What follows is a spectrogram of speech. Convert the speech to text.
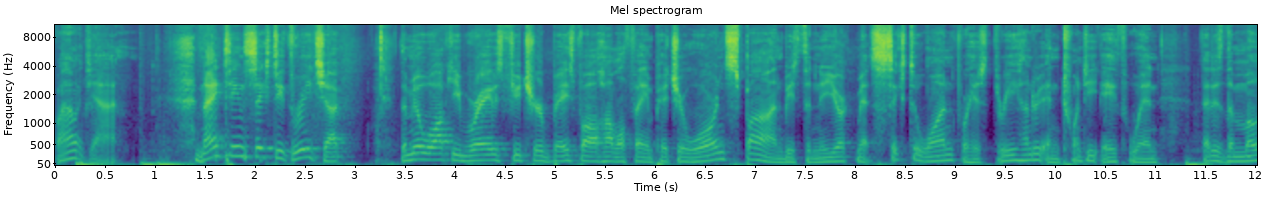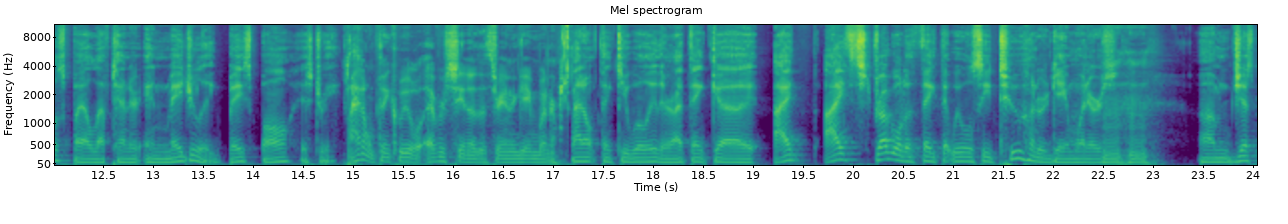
Farmer John. 1963, Chuck. The Milwaukee Braves future baseball Hall of Fame pitcher Warren Spahn beats the New York Mets 6 to 1 for his 328th win. That is the most by a left-hander in Major League Baseball history. I don't think we will ever see another 300 game winner. I don't think you will either. I think uh, I I struggle to think that we will see 200 game winners, um, just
